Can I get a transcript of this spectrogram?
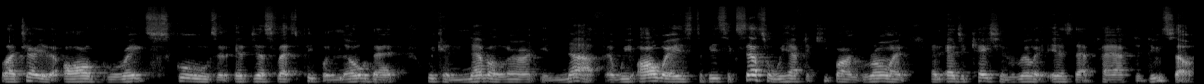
Well, I tell you, they're all great schools, and it just lets people know that we can never learn enough. And we always, to be successful, we have to keep on growing, and education really is that path to do so.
